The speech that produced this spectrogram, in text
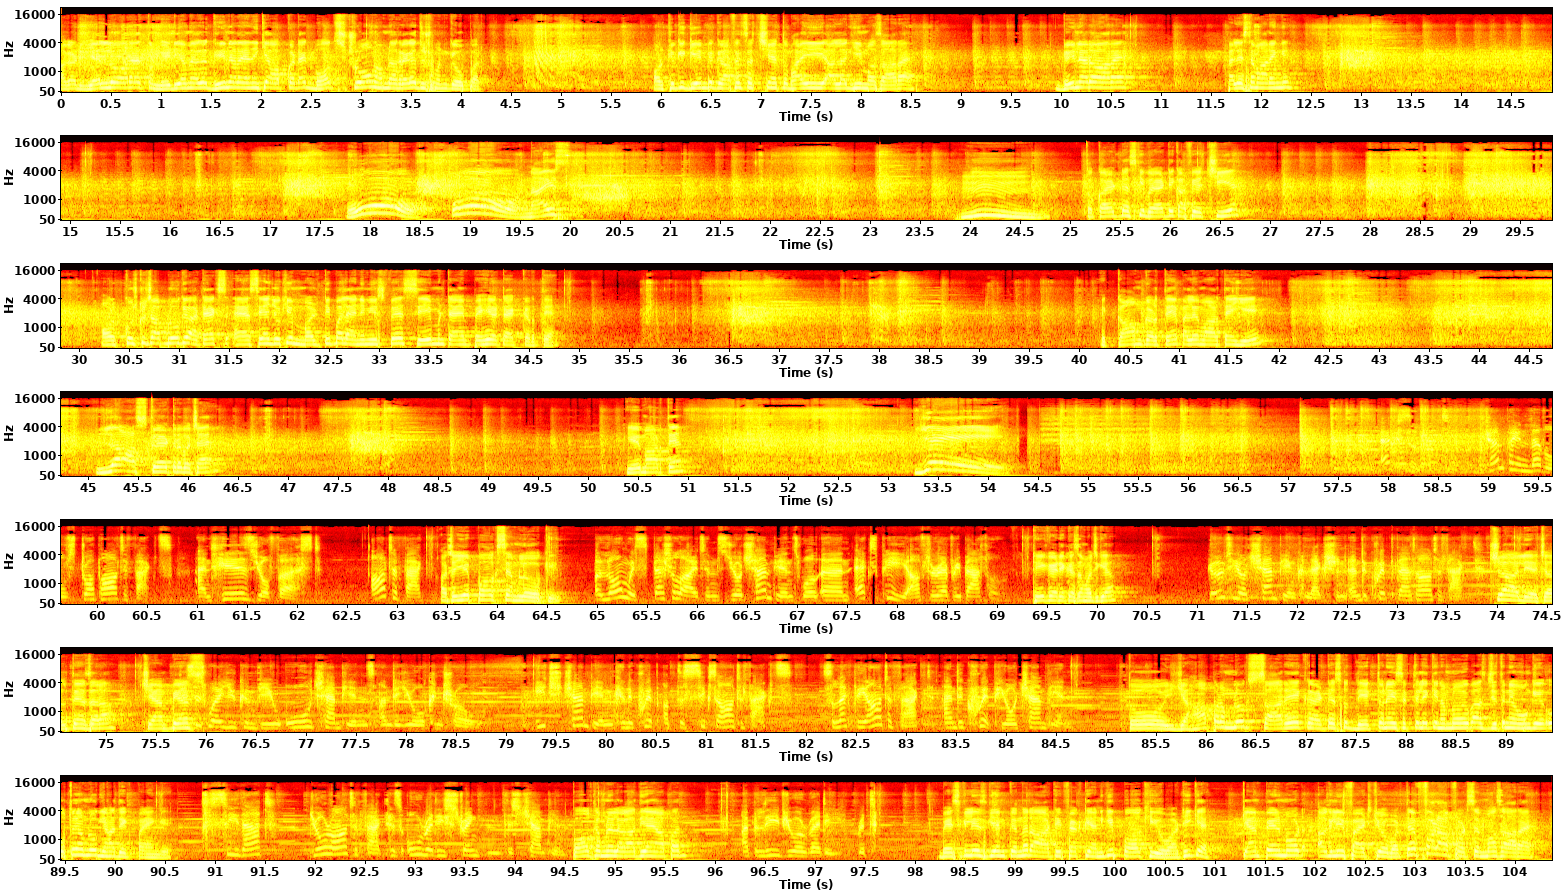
अगर येलो आ रहा है तो मीडियम है अगर ग्रीन आ रहा है, यानी कि आपका अटैक बहुत स्ट्रॉन्ग हमला करेगा दुश्मन के ऊपर। और क्योंकि गेम पे ग्राफिक्स अच्छे हैं तो भाई अलग ही मज़ा आ रहा है। ग्रीन एरो आ रहा है। पहले से मारेंगे। ओ ओ नाइस हम्म तो करेक्टर्स की वैरायटी काफ़ी अच्छी है। और कुछ कुछ आप लोगों के अटैक्स ऐसे हैं जो कि मल्टीपल एनिमीज पे सेम टाइम पे ही अटैक करते हैं। एक काम करते हैं, पहले मारते हैं ये। लास्ट करेक्टर बचाए ये मारते हैं। ये Excellent. Campaign levels drop artifacts, and here's your first. Artifact. अच्छा ये पर्क से हम लोगों की Along with special items, your champions will earn XP after every battle. ठीक है ठीक है समझ गया Go to your champion collection and equip that artifact. चलिए चलते हैं जरा This champions is where you can view all champions under your control. Each champion can equip up to six artifacts. Select the artifact and equip your champion. तो यहाँ पर हम लोग सारे कैरेक्टर्स को देख तो नहीं सकते लेकिन हम लोगों के पास जितने होंगे उतने हम लोग यहाँ देख पाएँगे See that? Your artifact has already strengthened this champion. Perk हमने लगा दिया यहाँ पर I believe you are ready. Basically इस गेम के अंदर आर्टिफैक्ट यानी कि पर्क ही हुआ ठीक है कैंपेन मोड अगली फाइट की ओर बढ़ते हैं फटाफट से मज़ा आ रहा है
